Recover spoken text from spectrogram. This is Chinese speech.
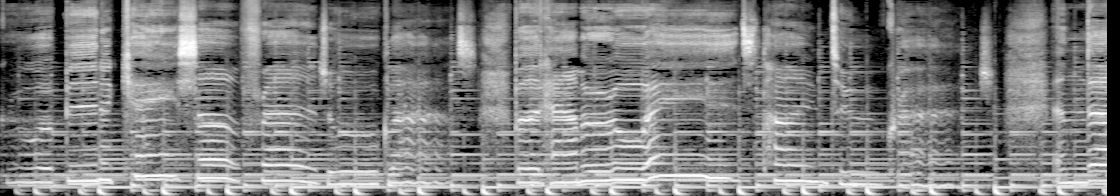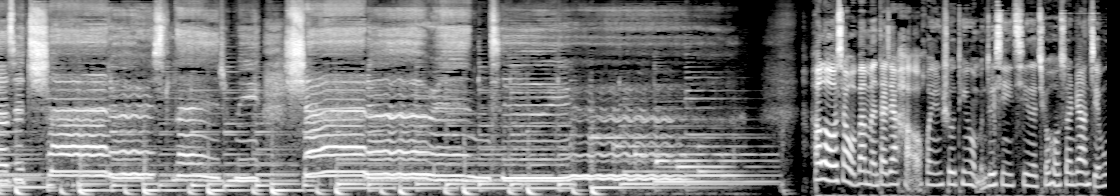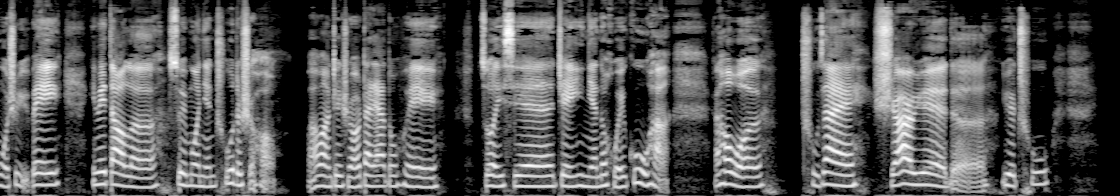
Grew up in a case of 小伙伴们，大家好，欢迎收听我们最新一期的秋后算账节目，我是雨薇。因为到了岁末年初的时候，往往这时候大家都会做一些这一年的回顾哈。然后我处在十二月的月初，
